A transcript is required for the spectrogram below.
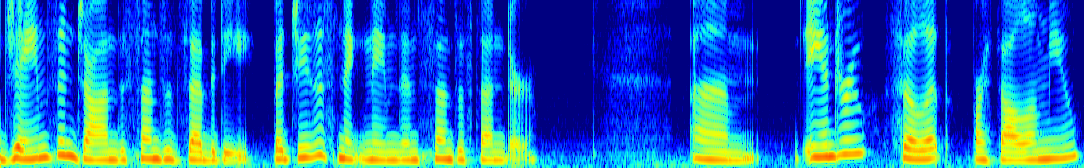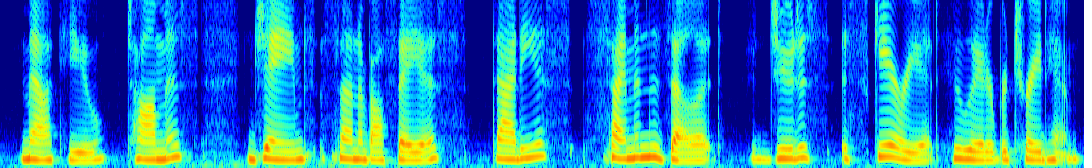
James and John, the sons of Zebedee, but Jesus nicknamed them sons of thunder. Um, Andrew, Philip, Bartholomew, Matthew, Thomas, James, son of Alphaeus, Thaddeus, Simon the Zealot, Judas Iscariot, who later betrayed him.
